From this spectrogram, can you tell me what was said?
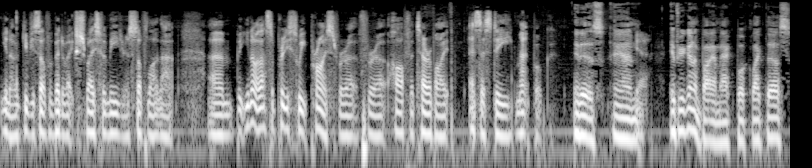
you know give yourself a bit of extra space for media and stuff like that. Um, but you know that's a pretty sweet price for a for a half a terabyte SSD MacBook. It is, and Yeah. if you're going to buy a MacBook like this,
